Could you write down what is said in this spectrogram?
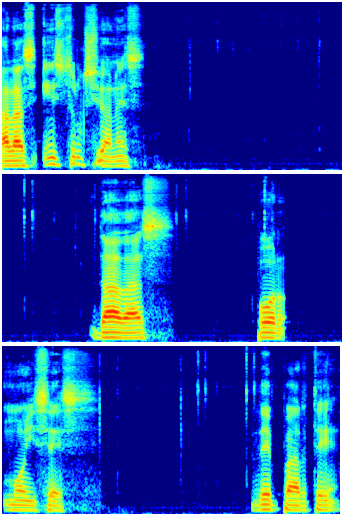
a las instrucciones dadas por Moisés de parte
